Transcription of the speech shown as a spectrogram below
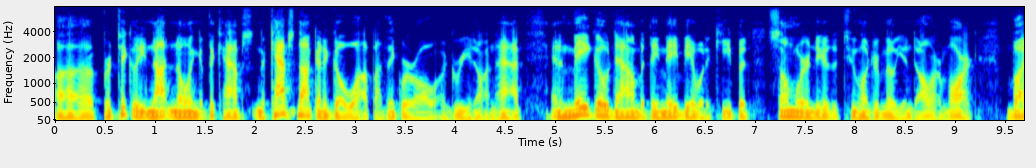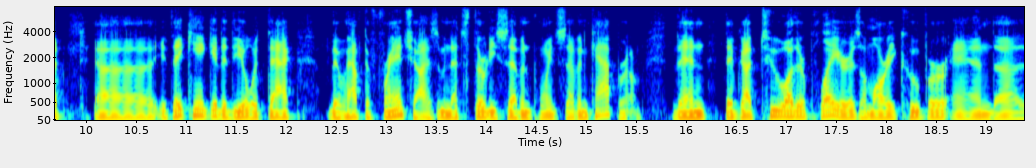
uh, particularly not knowing if the caps the cap's not going to go up. I think we're all agreed on that, and it may go down, but they may be able to keep it somewhere near the 200 million dollar mark. But uh, if they can't get a deal with Dak, they'll have to franchise him, and that's 37.7 cap room. Then they've got two other players, Amari Cooper and uh,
